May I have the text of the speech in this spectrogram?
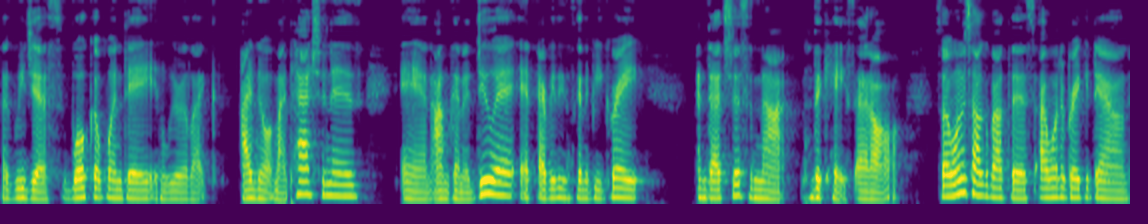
Like we just woke up one day and we were like, I know what my passion is and I'm going to do it and everything's going to be great. And that's just not the case at all. So I want to talk about this. I want to break it down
